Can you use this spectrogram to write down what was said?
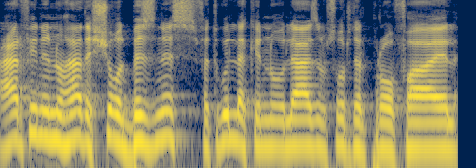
عارفين إنه هذا الشغل business فتقول لك إنه لازم صورة ال profile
